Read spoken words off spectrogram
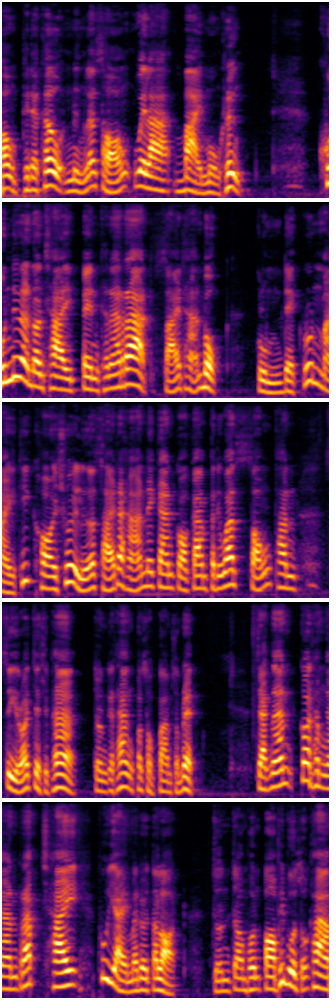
ห้องพินนาเคิล1และ 2 เวลาบ่ายโมงครึ่ง คุณนิรันดรชัยเป็นคณะราษฎรสายทหารบก กลุ่มเด็กรุ่นใหม่ที่คอยช่วยเหลือสายทหารในการก่อการปฏิวัติ 2475 จนกระทั่งประสบความสำเร็จ จากนั้นก็ทำงานรับใช้ผู้ใหญ่มาโดยตลอด จนจอมพลปพิบูลสงคราม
